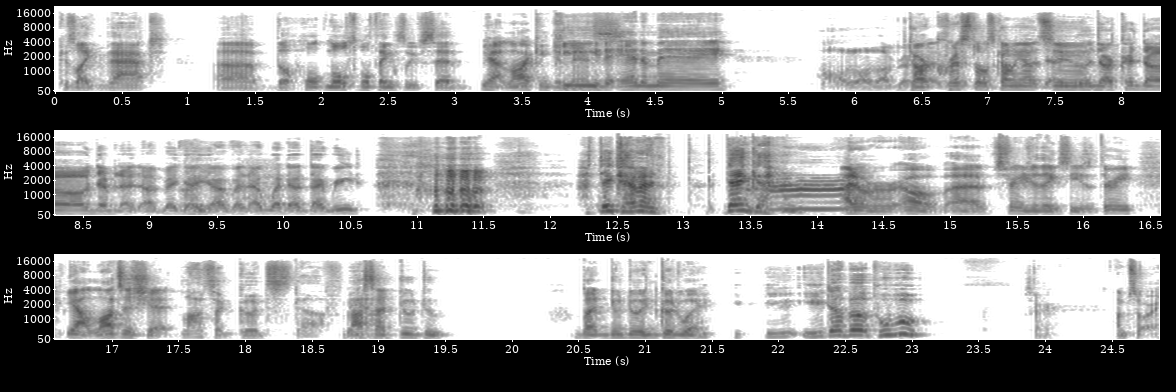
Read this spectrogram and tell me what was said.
because like that, uh, the whole multiple things we've said. Yeah, Locke and Key, this. the anime. Dark Crystal's coming out soon. Dark Crystal. What did I read? Thank Kevin. Thank I don't remember. Oh, uh, Stranger Things season three. Yeah, lots of shit. Lots of good stuff. Lots of doo doo, but doo doo in good way. You eat about poo poo. Sorry, I'm sorry,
